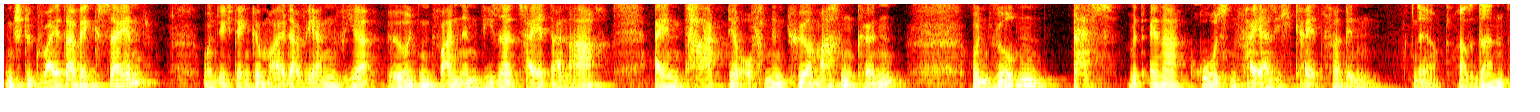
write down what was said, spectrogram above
ein Stück weiter weg sein. Und ich denke mal, da werden wir irgendwann in dieser Zeit danach einen Tag der offenen Tür machen können und würden das mit einer großen Feierlichkeit verbinden. Ja, also dann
